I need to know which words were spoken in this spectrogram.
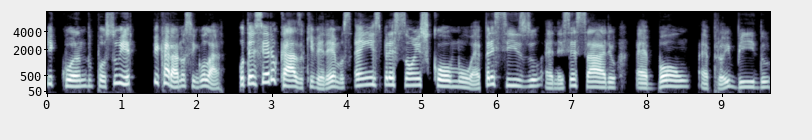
e quando possuir, ficará no singular. O terceiro caso que veremos é em expressões como é preciso, é necessário, é bom, é proibido.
